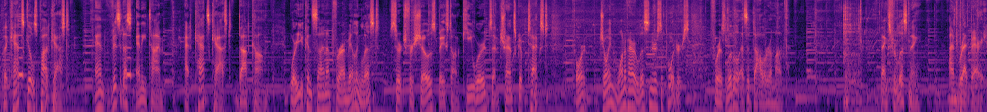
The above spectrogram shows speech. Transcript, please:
the Catskills podcast, and visit us anytime at catscast.com, where you can sign up for our mailing list, search for shows based on keywords and transcript text, or join one of our listener supporters for as little as a dollar a month. Thanks for listening. I'm Brett Barry.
